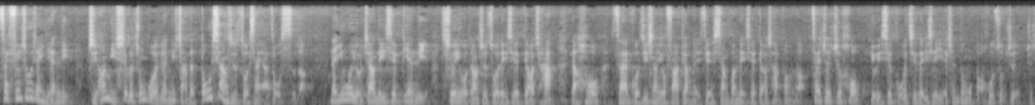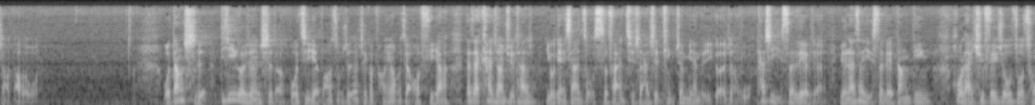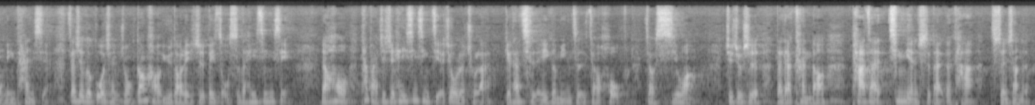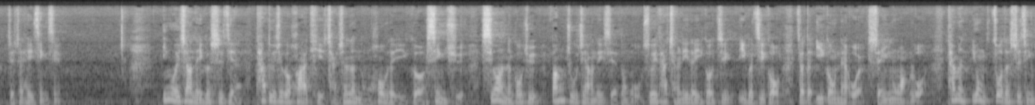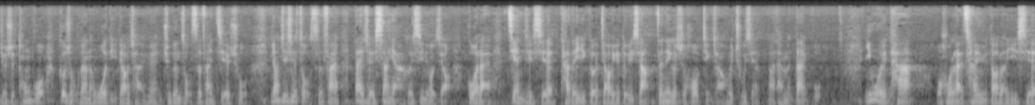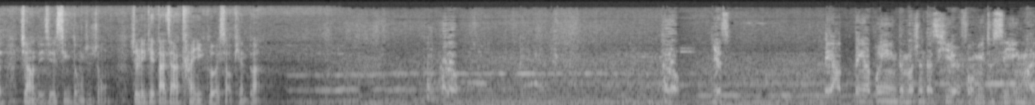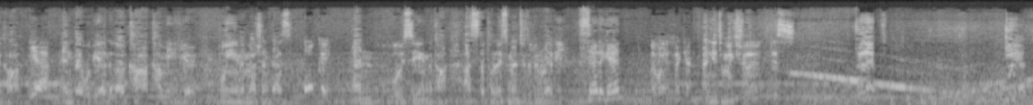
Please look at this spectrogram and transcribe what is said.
在非洲人眼里，只要你是个中国人，你长得都像是做象牙走私的。那因为有这样的一些便利，所以我当时做了一些调查，然后在国际上又发表了一些相关的一些调查报道。在这之后，有一些国际的一些野生动物保护组织就找到了我。我当时第一个认识的国际野保组织的这个朋友叫奥菲亚，大家看上去他有点像走私犯，其实还是挺正面的一个人物。他是以色列人，原来在以色列当兵，后来去非洲做丛林探险，在这个过程中刚好遇到了一只被走私的黑猩猩，然后他把这只黑猩猩解救了出来，给他起了一个名字叫 Hope，叫希望。这就是大家看到趴在青年时代的他身上的这只黑猩猩。因为这样的一个事件，他对这个话题产生了浓厚的一个兴趣，希望能够去帮助这样的一些动物，所以他成立了一个机一个机构，叫做 Eagle Network 神鹰网络。他们用做的事情就是通过各种各样的卧底调查员去跟走私犯接触，让这些走私犯带着象牙和犀牛角过来见这些他的一个交易对象，在那个时候警察会出现把他们逮捕。因为他，我后来参与到了一些这样的一些行动之中。这里给大家看一个小片段。Hello. Hello. Yes. They are they are bringing the merchandise here for me to see in my car. Yeah. And there will be a, a car coming here bringing the merchandise. Okay. And we'll see in the car. Ask the policeman to be ready. Say it again. Wait, wait a second. I need to make sure it's Juliet. Juliet.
